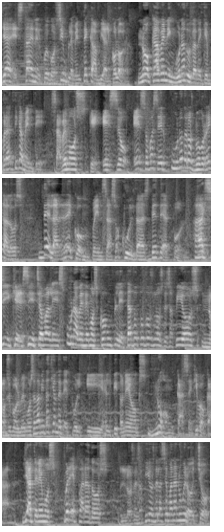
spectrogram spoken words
ya está en el juego, simplemente cambia el color. No cabe ninguna duda de que prácticamente sabemos que eso, eso va a ser uno de los nuevos regalos de las recompensas ocultas de Deadpool. Así que sí, chavales, una vez hemos completado todos los desafíos, nos volvemos a la habitación de Deadpool y el Tito Neox nunca se equivoca. Ya tenemos preparados los desafíos de la semana número 8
